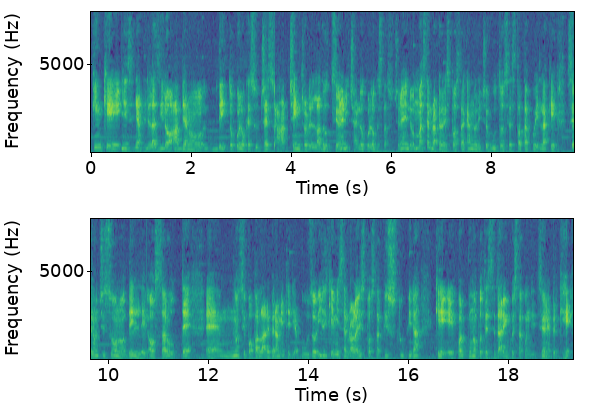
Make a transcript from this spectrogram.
finché gli insegnanti dell'asilo abbiano detto quello che è successo a centro dell'adozione dicendo quello che sta succedendo ma sembra che la risposta che hanno ricevuto sia stata quella che se non ci sono delle ossa rotte ehm, non si può parlare veramente di abuso il che mi sembra la risposta più stupida che eh, qualcuno potesse dare in questa condizione perché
